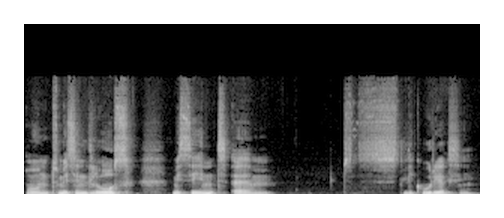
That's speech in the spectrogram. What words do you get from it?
Und wir sind los. Wir sind, ähm, Ligurien gewesen.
